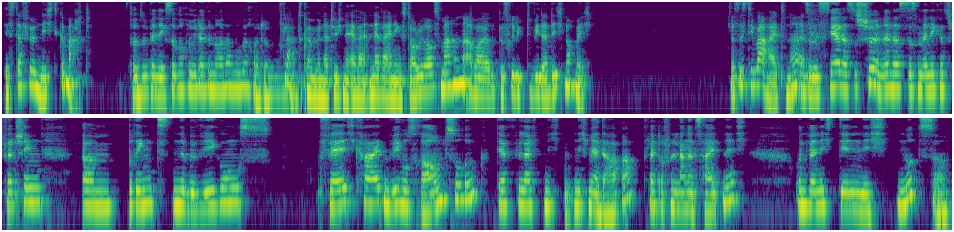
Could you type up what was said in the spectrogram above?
ist dafür nicht gemacht. Dann sind wir nächste Woche wieder genau da, wo wir heute waren. Klar, da können wir natürlich eine never-ending Story rausmachen, aber befriedigt weder dich noch mich. Das ist die Wahrheit, ne? Also das ja, das ist schön, ne? Dass das Medical Stretching ähm, bringt eine Bewegungsfähigkeit, einen Bewegungsraum zurück, der vielleicht nicht, nicht mehr da war, vielleicht auch schon lange Zeit nicht. Und wenn ich den nicht nutze,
